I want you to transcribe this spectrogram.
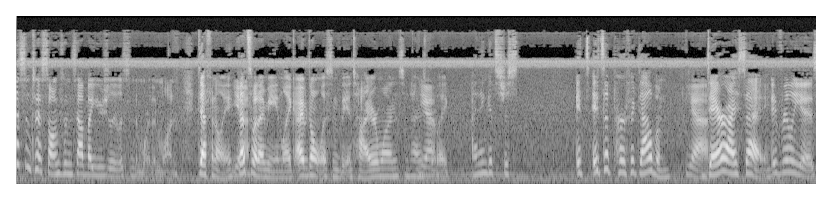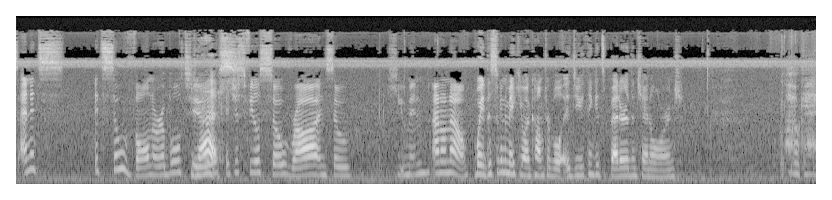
listen to songs from this album, I usually listen to more than one. Definitely. Yeah. That's what I mean. Like I don't listen to the entire one sometimes, Yeah. but like I think it's just it's it's a perfect album. Yeah. Dare I say? It really is. And it's it's so vulnerable too. Yes. It just feels so raw and so human. I don't know. Wait, this is gonna make you uncomfortable. Uh, Do you think it's better than Channel Orange? Okay.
